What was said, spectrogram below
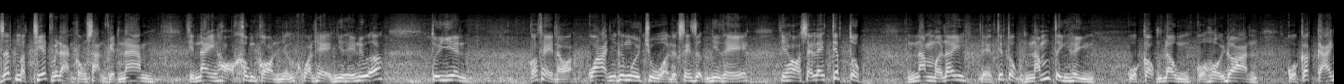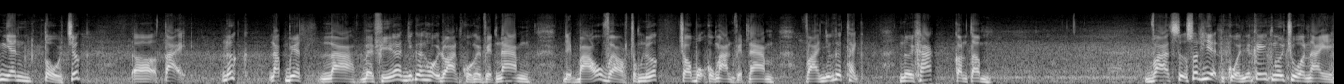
rất mật thiết với Đảng Cộng sản Việt Nam thì nay họ không còn những quan hệ như thế nữa. Tuy nhiên có thể là qua những cái ngôi chùa được xây dựng như thế thì họ sẽ lại tiếp tục nằm ở đây để tiếp tục nắm tình hình của cộng đồng, của hội đoàn, của các cá nhân, tổ chức uh, tại Đức đặc biệt là về phía những cái hội đoàn của người Việt Nam để báo vào trong nước cho Bộ Công an Việt Nam và những cái thành nơi khác quan tâm. Và sự xuất hiện của những cái ngôi chùa này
